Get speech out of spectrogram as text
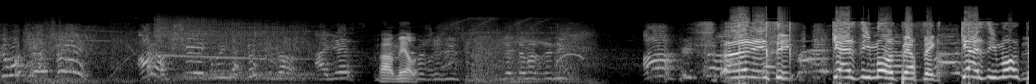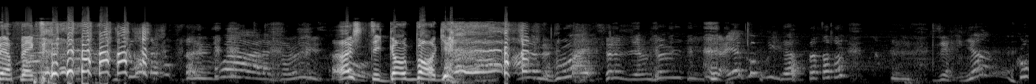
Comment tu l'as fait Ah l'enculé Comment il l'a fait celui-là Ah yes Ah, merde. Il a damage réduit Ah putain Allez, c'est quasiment perfect. Quasiment perfect. T'as fait ça Voilà, Ah, je t'ai gangbang. Ah mais what J'ai rien compris là J'ai rien compris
